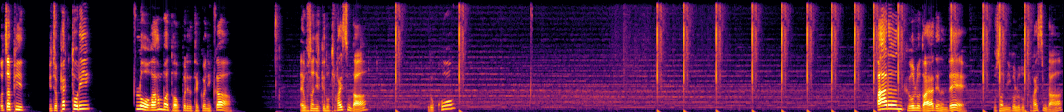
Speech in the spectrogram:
어차피, 이저 팩토리 플로어가 한 번 더 업그레이드 될 거니까, 네, 우선 이렇게 놓도록 하겠습니다. 놓고, 빠른 그걸로 놔야 되는데 우선 이걸로 놓도록 하겠습니다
